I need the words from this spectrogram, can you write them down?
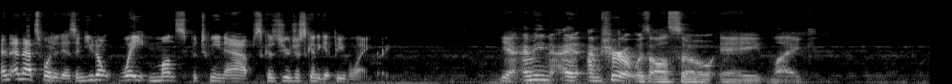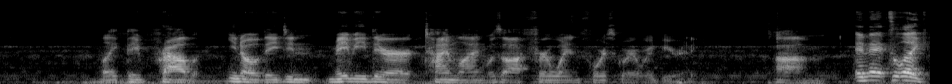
And and that's what it is. And you don't wait months between apps because you're just going to get people angry. Yeah, I mean, I, I'm sure it was also a like, like they probably, you know, they didn't. Maybe their timeline was off for when Foursquare would be ready. Um, and it's like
